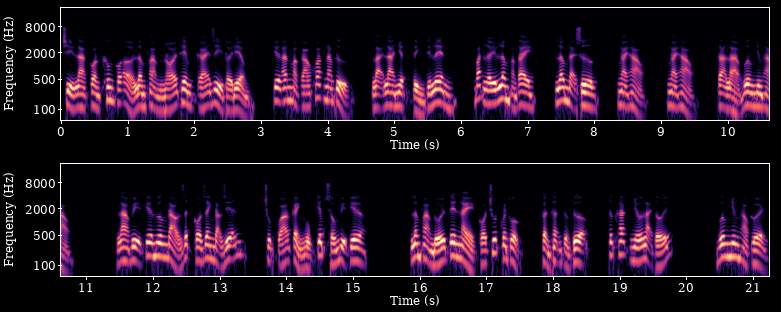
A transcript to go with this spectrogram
Chỉ là còn không có ở Lâm Phàm nói thêm cái gì thời điểm, kia ăn mặc áo khoác nam tử, lại là nhiệt tình tiến lên, bắt lấy Lâm Phàm tay, Lâm Đại Sư, Ngài Hảo, Ngài Hảo, ta là Vương Nhưng Hảo. Là vị kia hương đảo rất có danh đạo diễn, chụp quá cảnh ngục kiếp sống vị kia. Lâm Phàm đối tên này có chút quen thuộc, cẩn thận tưởng tượng, tức khắc nhớ lại tới. Vương Nhưng Hảo cười,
